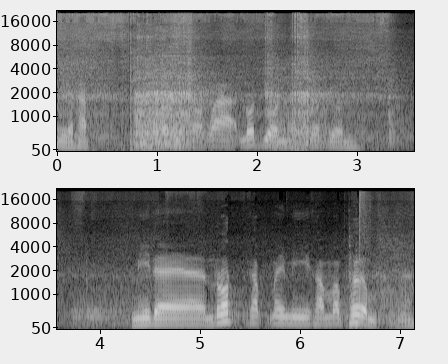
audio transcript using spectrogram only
นี่นะครับบอกว่ารถยนต์ครับรถยนต์ มีแต่รถครับไม่มีคำว่าเพิ่มนะ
